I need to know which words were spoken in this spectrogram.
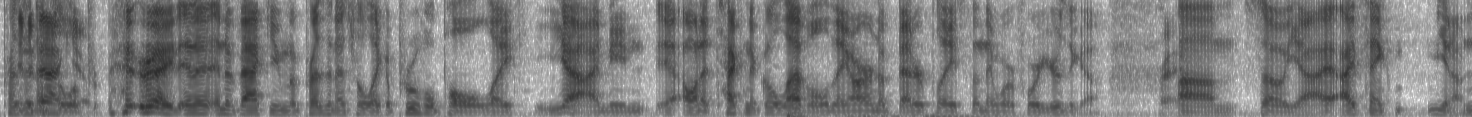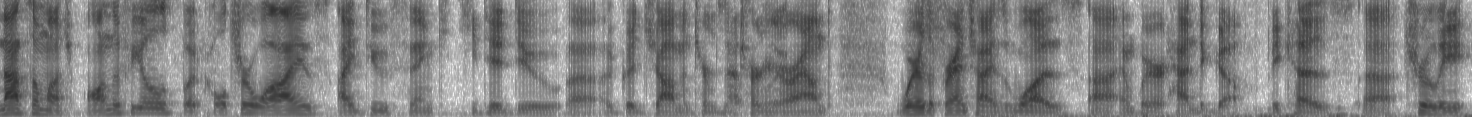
presidential, vacuum. appro- right, in a, in a vacuum, a presidential like approval poll, like yeah, I mean, on a technical level, they are in a better place than they were four years ago. Right. Um, so yeah, I, I think you know not so much on the field, but culture wise, I do think he did do uh, a good job in terms of turning around where the franchise was uh, and where it had to go. Because uh, truly,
